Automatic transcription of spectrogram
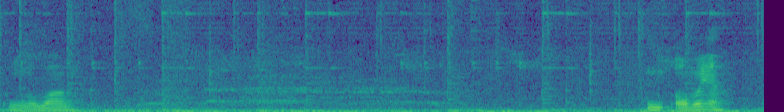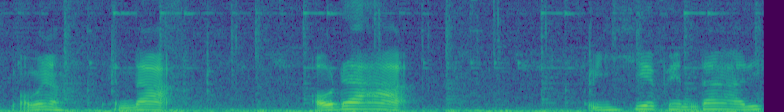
ต้องระวังเอาไหมอะเอาไหมอะแพนด้าเอาด้าไอ้เหี้ยแพนด้าดิ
